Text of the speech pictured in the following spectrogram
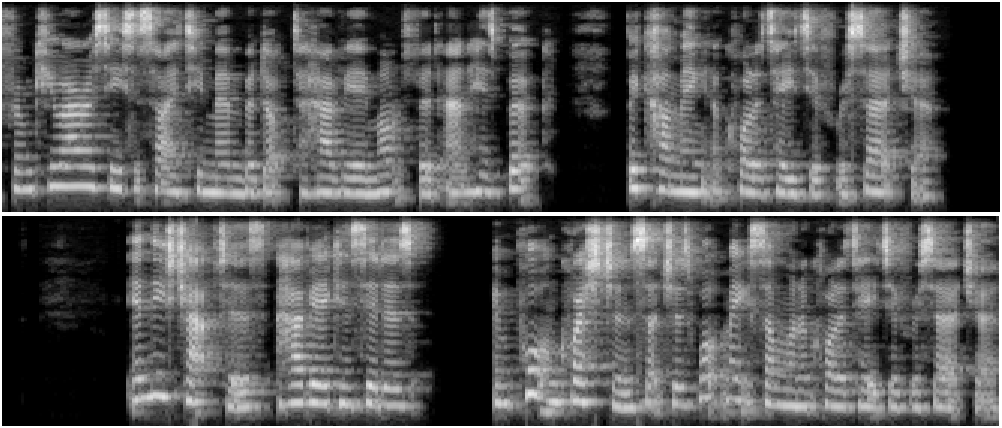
from QRSE Society member Dr. Javier Monforte and his book Becoming a Qualitative Researcher. In these chapters, Javier considers important questions such as what makes someone a qualitative researcher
